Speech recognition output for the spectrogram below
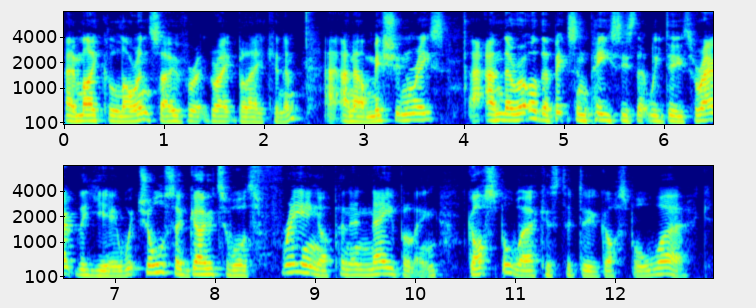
uh, Michael Lawrence over at Great Blakenham uh, and our missionaries. Uh, and there are other bits and pieces that we do throughout the year which also go towards freeing up and enabling gospel workers to do gospel work.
